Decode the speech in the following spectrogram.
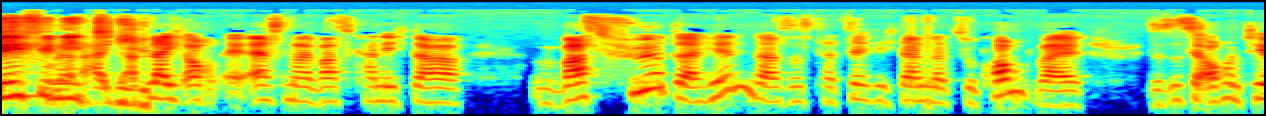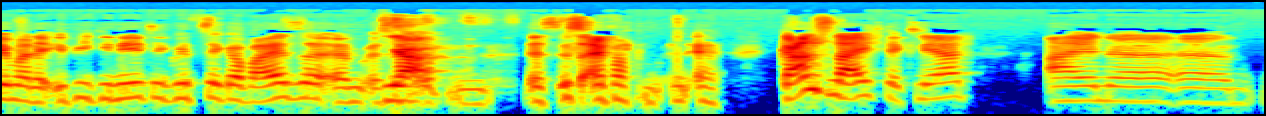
definitiv oder halt vielleicht auch erstmal, was kann ich da, was führt dahin, dass es tatsächlich dann dazu kommt, weil das ist ja auch ein Thema der Epigenetik witzigerweise. Ähm, es, ja. es ist einfach äh, ganz leicht erklärt eine ähm,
